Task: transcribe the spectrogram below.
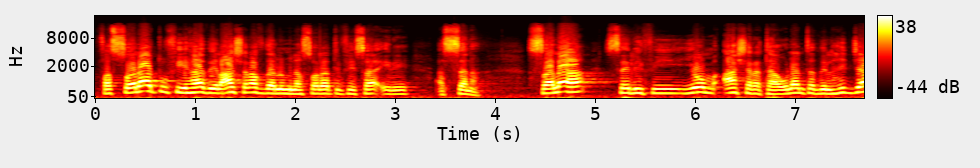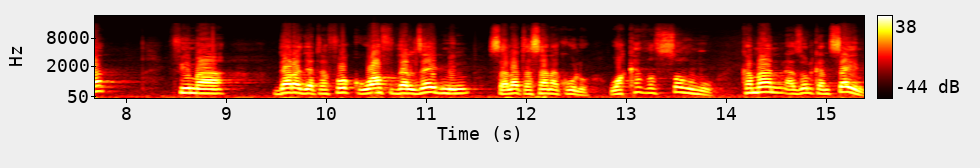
فالصلاة في هذه العشر أفضل من الصلاة في سائر السنة. صلاة سلي في يوم عشرة أولان ذي الحجة فيما درجة فوق وأفضل زيد من صلاة سنة كله وكذا الصوم كمان أزول كان سين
